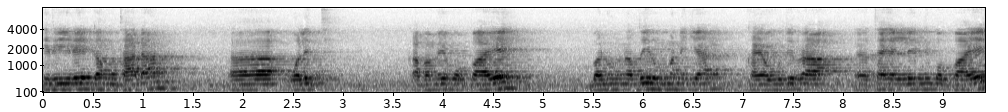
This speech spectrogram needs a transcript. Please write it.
هريري قمتادان آه ولت قبمي قبائي بنو النظير من جان كيهود را تهلني قبائي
